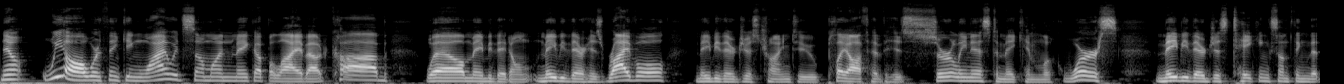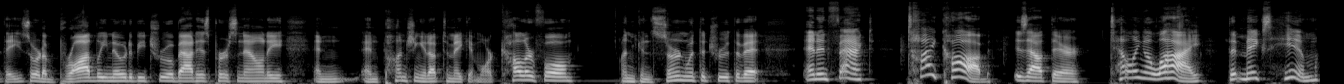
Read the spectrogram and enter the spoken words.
Now, we all were thinking, why would someone make up a lie about Cobb? Well, maybe they don't, maybe they're his rival. Maybe they're just trying to play off of his surliness to make him look worse. Maybe they're just taking something that they sort of broadly know to be true about his personality and, and punching it up to make it more colorful, unconcerned with the truth of it. And in fact, Ty Cobb is out there telling a lie that makes him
